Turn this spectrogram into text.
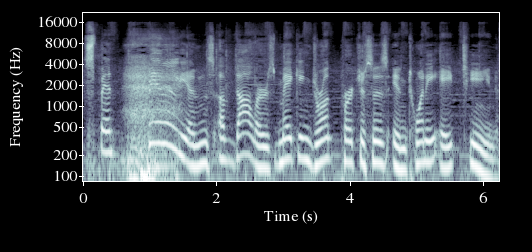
spent billions of dollars making drunk purchases in 2018.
